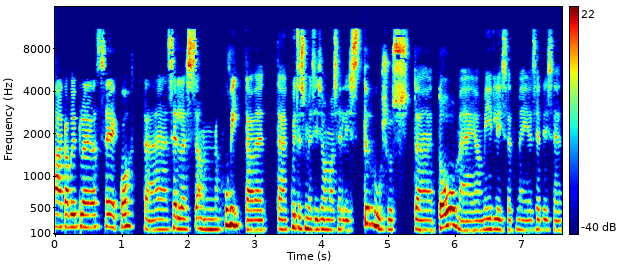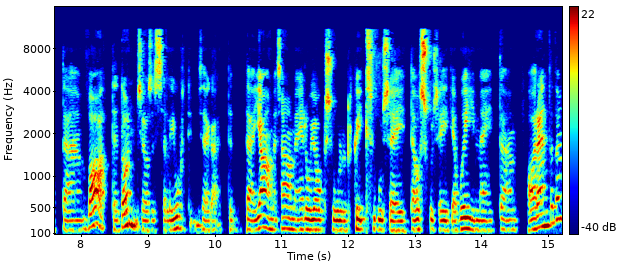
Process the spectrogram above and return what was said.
aga võib-olla just see koht äh, selles on huvitav, et äh, kuidas me siis oma sellist tõhusust äh, toome ja millised meie sellised vaated on seoses selle juhtimisega, et, et ja me saame elu jooksul kõiksuguseid oskuseid ja võimeid arendada.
